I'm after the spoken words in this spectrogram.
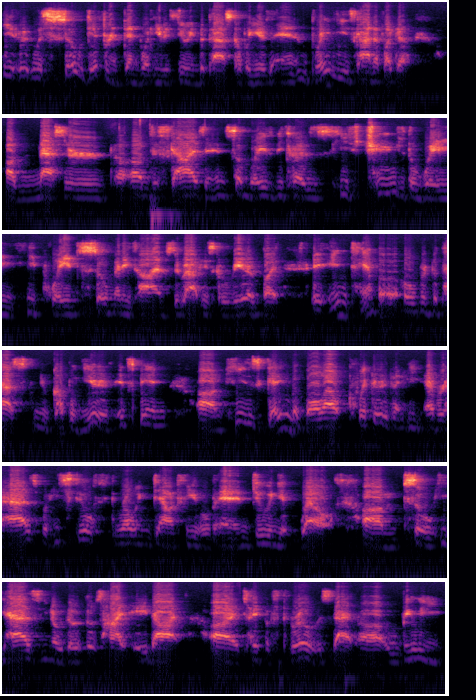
it was so different than what he was doing the past couple years and Brady is kind of like a a master of disguise in some ways because he's changed the way he played so many times throughout his career. But in Tampa over the past you know, couple years, it's been um, he's getting the ball out quicker than he ever has, but he's still throwing downfield and doing it well. Um, so he has you know those, those high aDOT uh, type of throws that uh, really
